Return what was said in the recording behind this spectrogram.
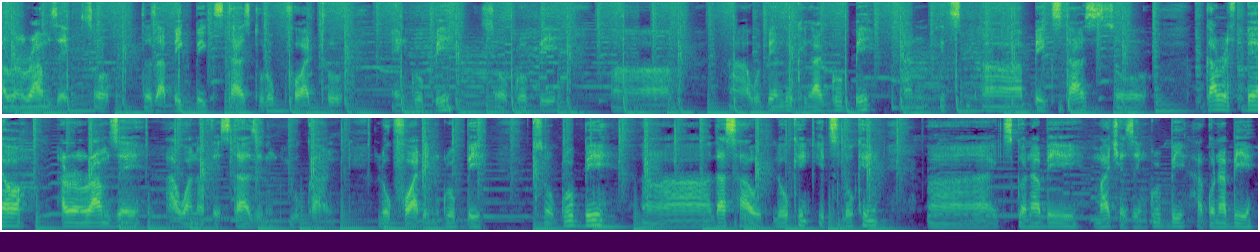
Aaron Ramsey. So those are big, big stars to look forward to in Group B. So Group B, uh, uh we've been looking at Group B and it's uh, big stars. So Gareth Bale, Aaron Ramsey are one of the stars in you can look forward in Group B. So Group B, uh, that's how it's looking. It's looking. Uh, it's gonna be matches in Group B are gonna be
